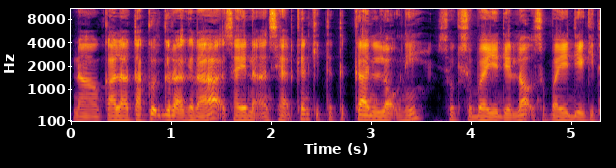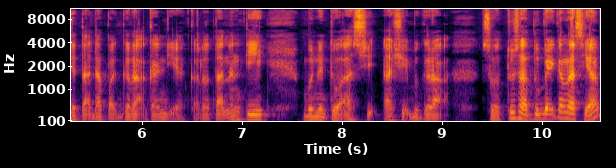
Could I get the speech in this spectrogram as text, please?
Now, kalau takut gerak-gerak, saya nak nasihatkan kita tekan lock ni. So, supaya dia lock, supaya dia kita tak dapat gerakkan dia. Kalau tak, nanti benda tu asyik, asyik bergerak. So, tu satu background dah siap.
